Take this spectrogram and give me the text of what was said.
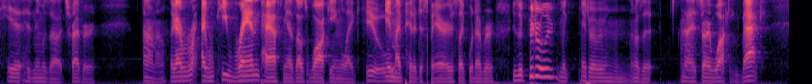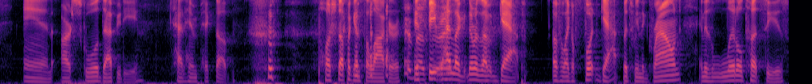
His, his name was uh, Trevor. I don't know. Like I, I, he ran past me as I was walking, like Ew. in my pit of despair, just like whatever. He's like, "Hey Charlie," I'm like, "Hey Trevor," and that was it. And then I started walking back, and our school deputy had him picked up, pushed up against a locker. His feet right. had like there was a gap of like a foot gap between the ground and his little tootsies,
